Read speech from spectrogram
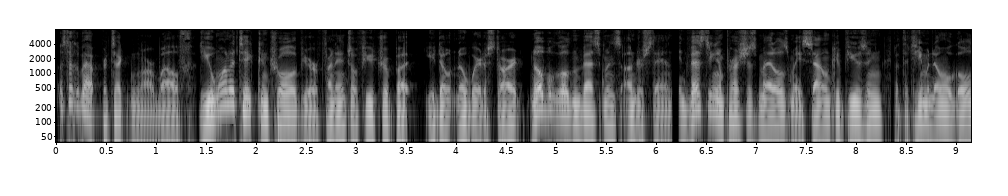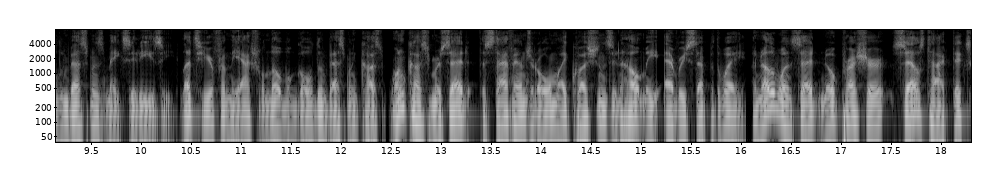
Let's talk about protecting our wealth. Do you want to take control of your financial future, but you don't know where to start? Noble Gold Investments understands. Investing in precious metals may sound confusing, but the team at Noble Gold Investments makes it easy. Let's hear from the actual Noble Gold Investment customer. One customer said, The staff answered all my questions and helped me every step of the way. Another one said, No pressure, sales tactics,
